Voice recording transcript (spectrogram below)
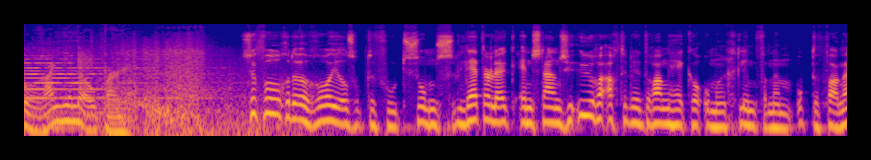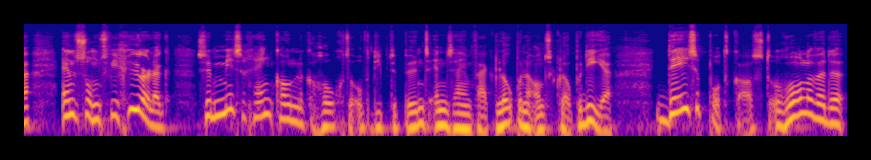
Oranje Loper. Ze volgen de royals op de voet, soms letterlijk en staan ze uren achter de dranghekken om een glimp van hem op te vangen. En soms figuurlijk. Ze missen geen koninklijke hoogte of dieptepunt en zijn vaak lopende encyclopedieën. Deze podcast rollen we de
